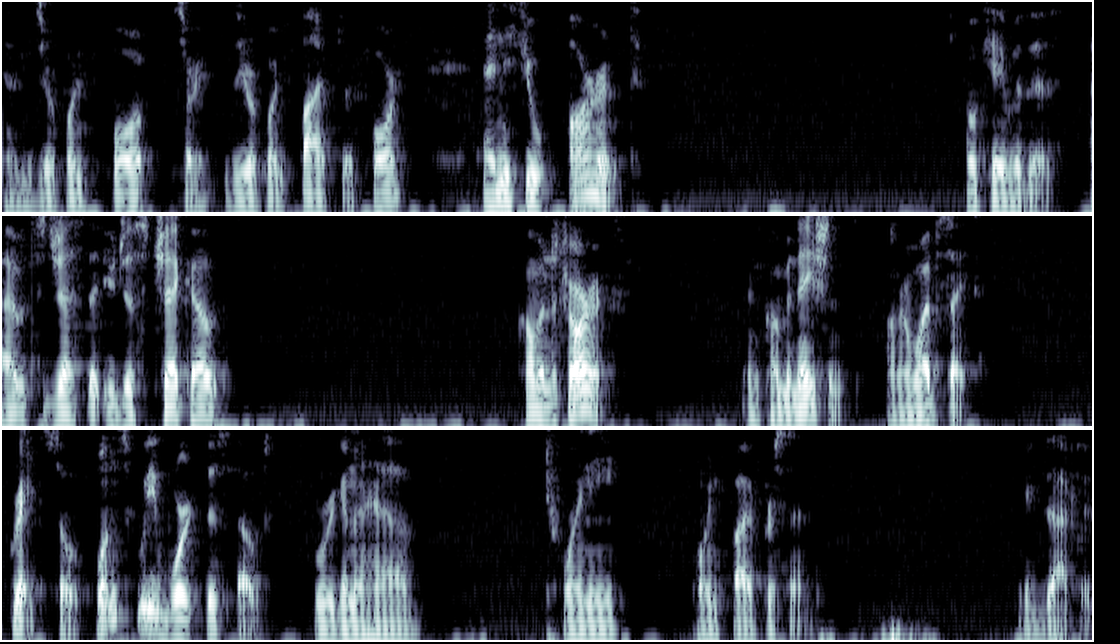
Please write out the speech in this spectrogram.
and 0.4 sorry 0.5 to the 4 and if you aren't okay with this, I would suggest that you just check out combinatorics and combinations on our website. Great, so once we work this out, we're going to have 20.5%. Exactly.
